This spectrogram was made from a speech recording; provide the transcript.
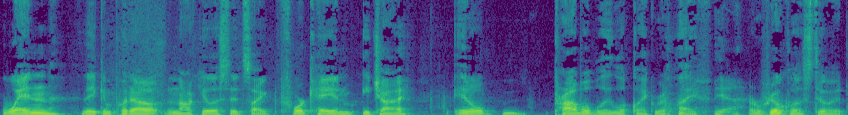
when they can put out an Oculus, it's like 4K in each eye. It'll probably look like real life. Yeah. or real close to it.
